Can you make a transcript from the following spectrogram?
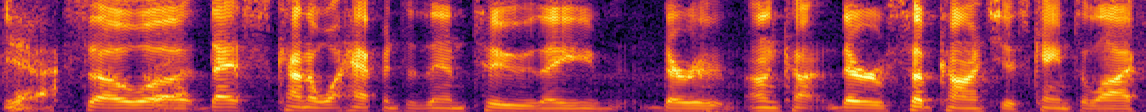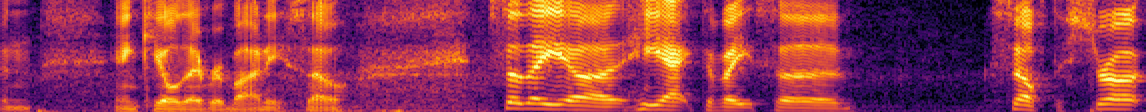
Yeah. Yeah. So uh, that's kind of what happened to them too. They their uncon- their subconscious came to life and and killed everybody. So so they uh, he activates a self destruct.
